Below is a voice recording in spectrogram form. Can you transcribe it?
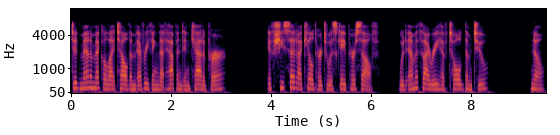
Did Manamekalai tell them everything that happened in Kadipur? If she said I killed her to escape herself, would Amathiri have told them too? No,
